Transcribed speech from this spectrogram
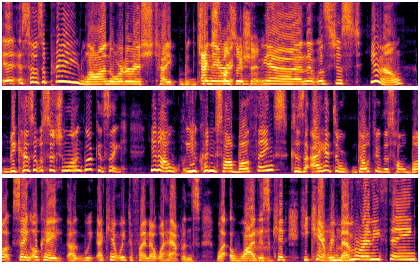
It, so it's a pretty law and order-ish type generic Exposition. yeah and it was just you know because it was such a long book it's like you know you couldn't solve both things? Because i had to go through this whole book saying okay uh, we, i can't wait to find out what happens. Why, uh, why this mm-hmm. kid he can't mm-hmm. remember anything.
